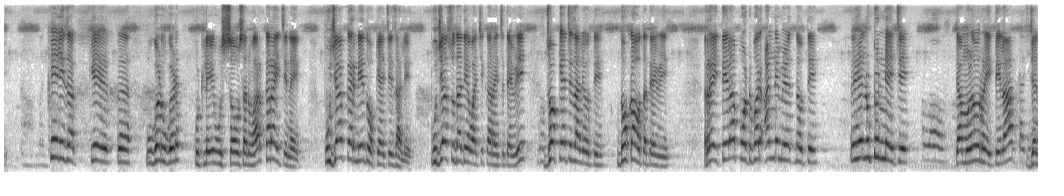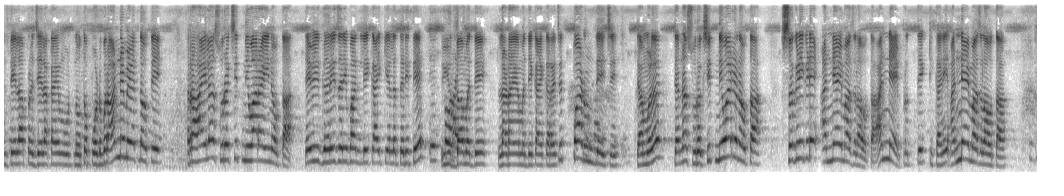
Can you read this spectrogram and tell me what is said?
केली जा के उघड उघड कुठलेही उत्सव सणवार करायचे नाहीत. पूजा करणे धोक्याचे झाले. पूजा सुद्धा देवाची करायचे त्यावेळी. धोक्याचे झाले होते. धोका होता त्यावेळी. रयतेला पोटभर अन्न मिळत नव्हते. हे लुटून न्यायचे. त्यामुळं रयतेला जनतेला प्रजेला काय होत नव्हतं. पोटभर अन्न मिळत नव्हते. राहायला सुरक्षित निवाराही नव्हता. त्यावेळी घरी जरी बांधले काय केलं तरी ते. युद्धामध्ये लढायामध्ये काय करायचे? पाडून द्यायचे. त्यामुळं त्यांना सुरक्षित निवारा नव्हता. सगळीकडे अन्याय माजला होता. अन्याय प्रत्येक ठिकाणी अन्याय माजला होता.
